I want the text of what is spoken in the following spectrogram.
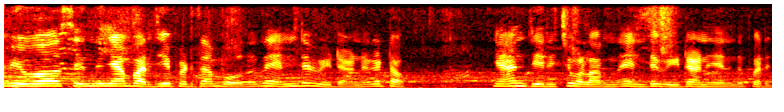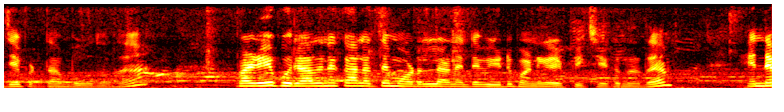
വ്യൂവേഴ്സ് ഇന്ന് ഞാൻ പരിചയപ്പെടുത്താൻ പോകുന്നത് എന്റെ വീടാണ് കേട്ടോ. ഞാൻ ജനിച്ചു വളർന്ന എന്റെ വീടാണ് ഞാനിന്ന് പരിചയപ്പെടുത്താൻ പോകുന്നത്. പഴയ പുരാതന കാലത്തെ മോഡലിലാണ് എന്റെ വീട് പണി കഴിപ്പിച്ചേക്കുന്നത് എന്റെ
